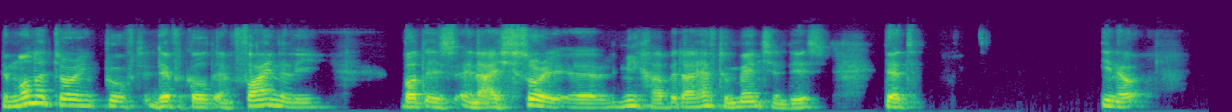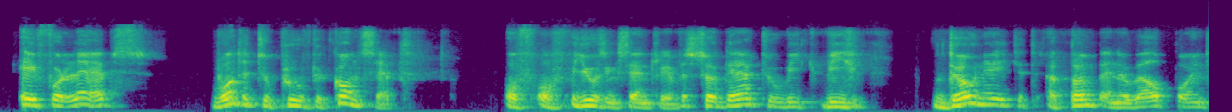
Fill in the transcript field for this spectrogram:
The monitoring proved difficult. And finally, what is, and I sorry, uh, Micha, but I have to mention this, that, you know, A4 Labs wanted to prove the concept of, of using sand rivers. So there too, we, we donated a pump and a well point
